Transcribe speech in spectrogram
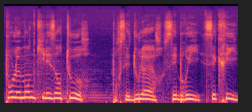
pour le monde qui les entoure, pour ses douleurs, ses bruits, ses cris.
